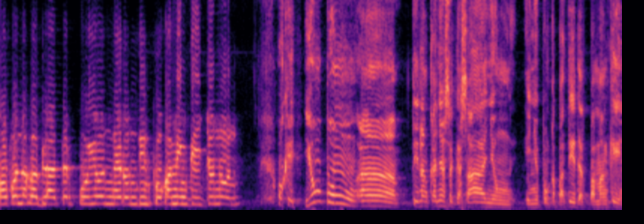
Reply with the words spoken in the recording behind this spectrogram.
Opo, naka-blatter po yun. Meron din po kaming video nun. Okay, yung pong ah, tinangka niya sa gasaan yung inyo pong kapatid at pamangkin,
